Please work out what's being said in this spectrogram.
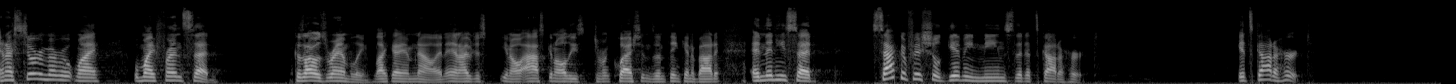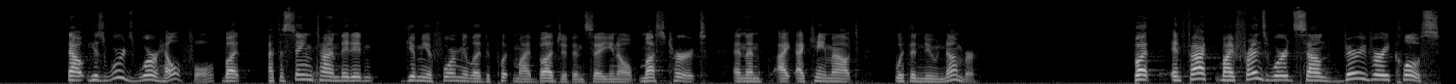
And I still remember what my, what my friend said because I was rambling like I am now. And, and I was just, you know, asking all these different questions and thinking about it. And then he said, sacrificial giving means that it's got to hurt. It's got to hurt. Now, his words were helpful, but at the same time, they didn't give me a formula to put in my budget and say, you know, must hurt. And then I, I came out with a new number. But in fact, my friend's words sound very, very close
